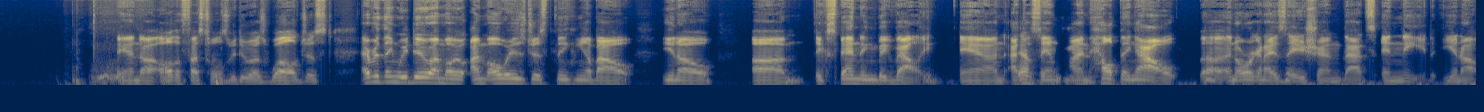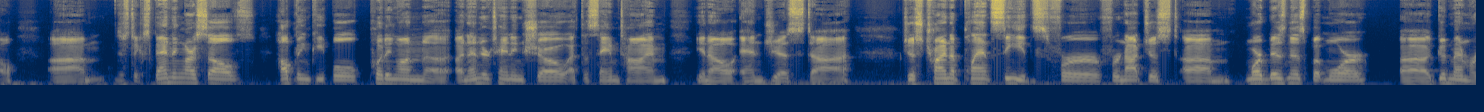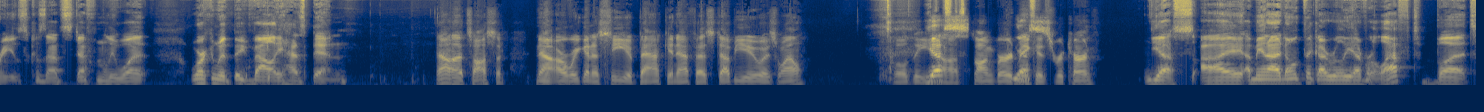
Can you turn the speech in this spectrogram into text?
and uh, all the festivals we do as well. Just everything we do, I'm I'm always just thinking about you know um, expanding Big Valley and at yeah. the same time helping out uh, an organization that's in need. You know, um, just expanding ourselves, helping people, putting on a, an entertaining show at the same time. You know, and just uh, just trying to plant seeds for for not just um, more business but more uh, good memories because that's definitely what working with Big Valley has been. No, that's awesome. Now, are we going to see you back in FSW as well? Will the uh, yes. uh, Songbird yes. make his return? Yes, I. I mean, I don't think I really ever left, but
